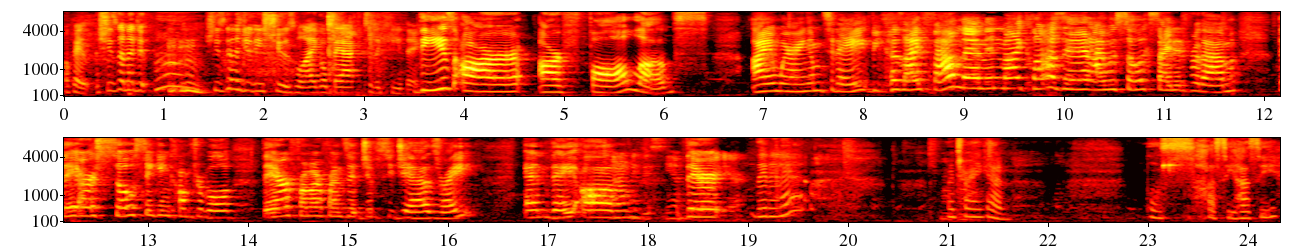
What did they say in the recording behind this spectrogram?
Okay, she's gonna do she's gonna do these shoes while I go back to the key thing. These are our fall loves. I am wearing them today because I found them in my closet. I was so excited for them. They are so stinking comfortable. They are from our friends at Gypsy Jazz, right? And they um I don't think they stamped it they're right here. they did it? Let me try again. little hussy hussy.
